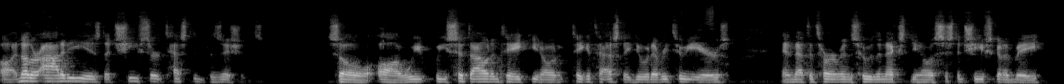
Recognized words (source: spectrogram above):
Uh, another oddity is the chiefs are tested positions. So uh, we we sit down and take you know take a test. They do it every two years, and that determines who the next you know assistant chief's going to be.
